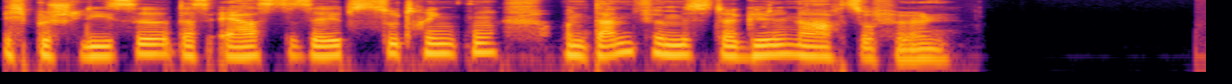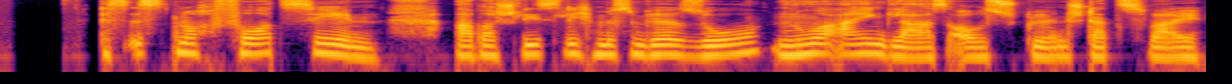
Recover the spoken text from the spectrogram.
Ich beschließe, das erste selbst zu trinken und dann für Mr. Gill nachzufüllen. Es ist noch vor zehn, aber schließlich müssen wir so nur ein Glas ausspülen statt zwei,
